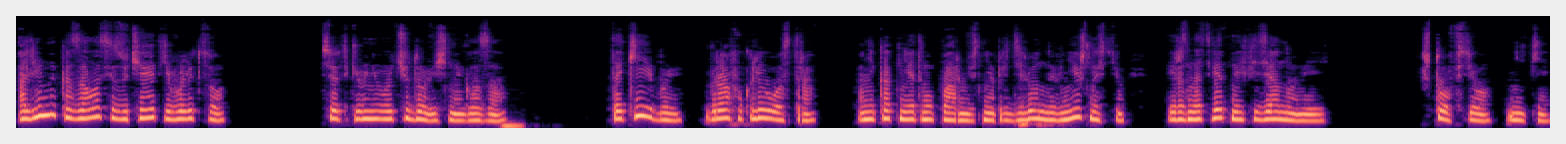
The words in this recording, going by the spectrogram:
Алина, казалось, изучает его лицо. Все-таки у него чудовищные глаза. Такие бы графу Калиостро, а никак не этому парню с неопределенной внешностью и разноцветной физиономией. Что все, Ники?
